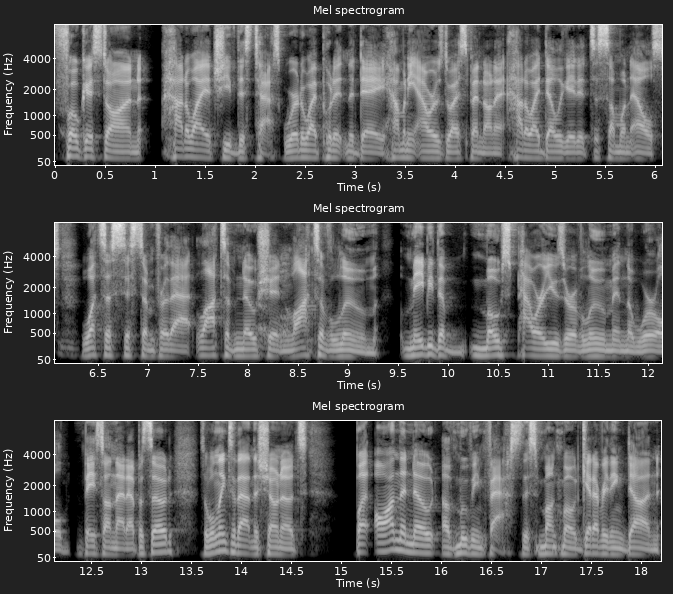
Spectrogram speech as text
focused on how do I achieve this task? Where do I put it in the day? How many hours do I spend on it? How do I delegate it to someone else? Mm-hmm. What's a system for that? Lots of Notion, lots of Loom. Maybe the most power user of Loom in the world based on that episode. So we'll link to that in the show notes. But on the note of moving fast, this monk mode, get everything done,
